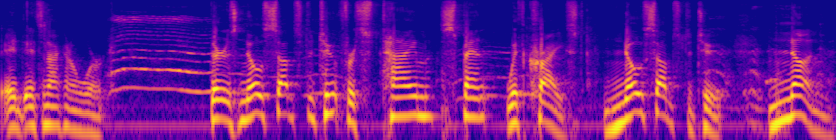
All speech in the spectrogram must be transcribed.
it, it's not going to work. There is no substitute for time spent with Christ. No substitute. None.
